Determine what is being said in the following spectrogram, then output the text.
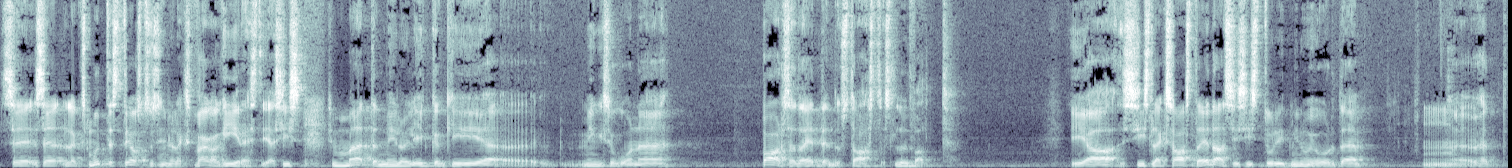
see, see läks mõttest teostuseni, läks väga kiiresti ja siis, siis ma mäletan, meil oli ikkagi äh, mingisugune paarsada etendust aastas lõdvalt. ja siis läks aasta edasi, siis tulid minu juurde ühed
